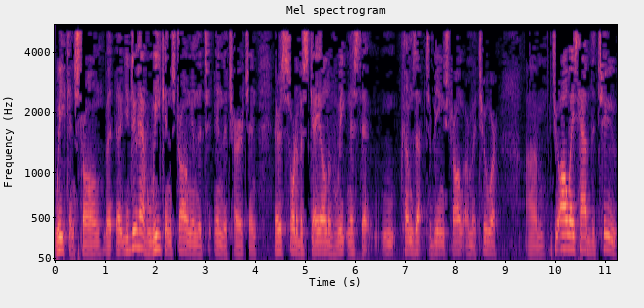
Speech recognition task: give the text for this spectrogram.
weak and strong, but uh, you do have weak and strong in the, t- in the church. And there's sort of a scale of weakness that comes up to being strong or mature. Um, but you always have the two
